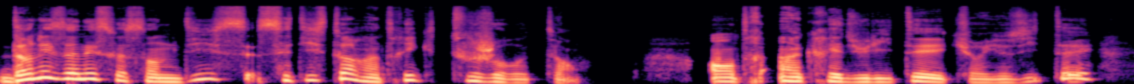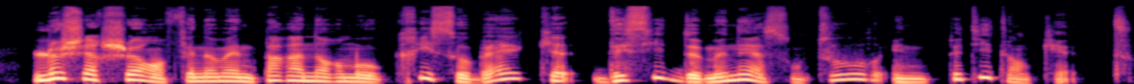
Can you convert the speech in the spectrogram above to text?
Dans les années 70, cette histoire intrigue toujours autant. Entre incrédulité et curiosité, le chercheur en phénomènes paranormaux Chris Obeck décide de mener à son tour une petite enquête.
